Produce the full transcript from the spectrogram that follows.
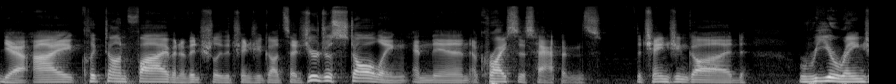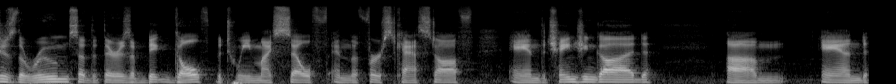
Yeah, I clicked on five, and eventually the changing god says, You're just stalling. And then a crisis happens. The changing god rearranges the room so that there is a big gulf between myself and the first cast off and the changing god. Um, and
